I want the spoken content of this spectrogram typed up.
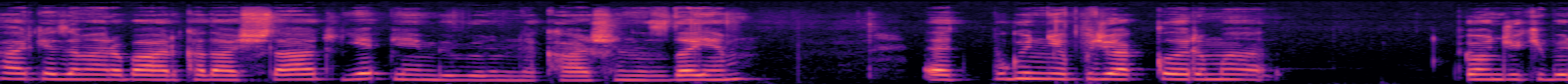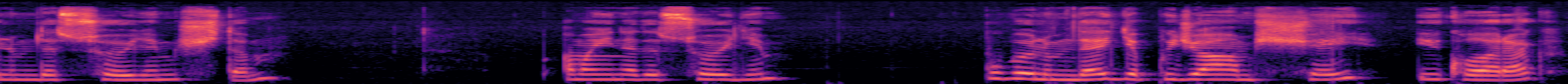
Herkese merhaba arkadaşlar. Yepyeni bir bölümle karşınızdayım. Evet, bugün yapacaklarımı önceki bölümde söylemiştim. Ama yine de söyleyeyim. Bu bölümde yapacağım şey ilk olarak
